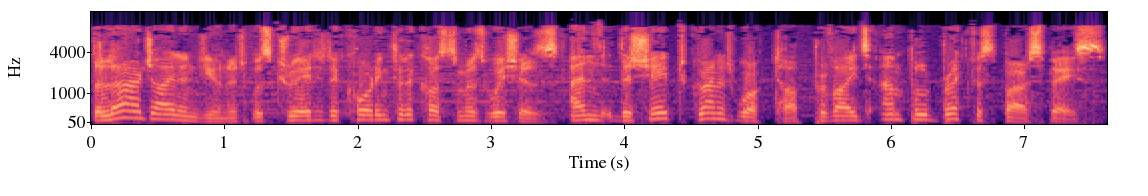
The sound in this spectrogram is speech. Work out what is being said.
The large island unit was created according to the customer's wishes, and the shaped granite worktop provides ample breakfast bar space.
